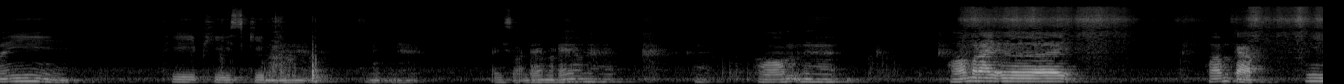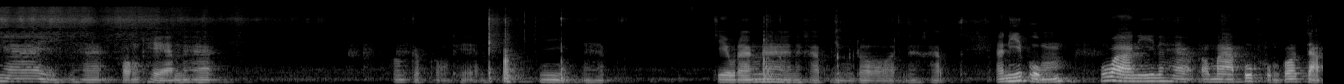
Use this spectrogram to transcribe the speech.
นี่ TP Skin นะฮะนี่นะฮะอดิสรได้มาแล้วนะฮะ พร้อมนะฮะพร้อมอะไรเอ่ยพร้อมกับนี่ไงนะฮะของแถมนะฮะพร้อมกับของแถมนี่นะครับ เจลล้างหน้านะครับหนึ่งรอดนะครับ อันนี้ผมเมื่อวานนี้นะฮะเอามาปุ๊บผมก็จับ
